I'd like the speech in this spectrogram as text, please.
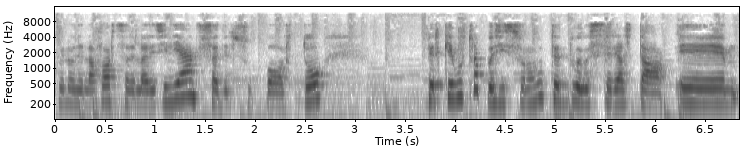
quello della forza, della resilienza e del supporto perché purtroppo esistono tutte e due queste realtà e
